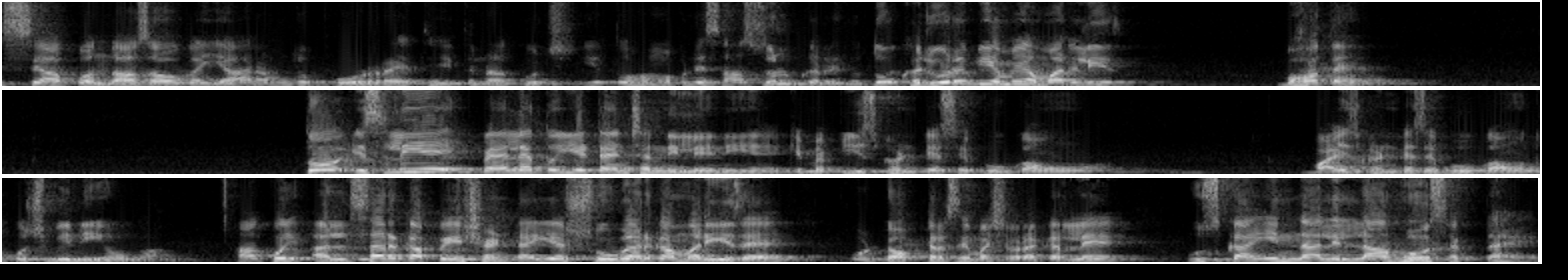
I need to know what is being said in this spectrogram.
اس سے آپ کو اندازہ ہوگا یار ہم جو پھوڑ رہے تھے اتنا کچھ یہ تو ہم اپنے ساتھ ظلم کر رہے تھے دو کھجورے بھی ہمیں ہمارے لیے بہت ہیں تو اس لیے پہلے تو یہ ٹینشن نہیں لینی ہے کہ میں بیس گھنٹے سے ہوں بائیس گھنٹے سے ہوں تو کچھ بھی نہیں ہوگا ہاں کوئی السر کا پیشنٹ ہے یا شوگر کا مریض ہے وہ ڈاکٹر سے مشورہ کر لے اس کا ان للہ ہو سکتا ہے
